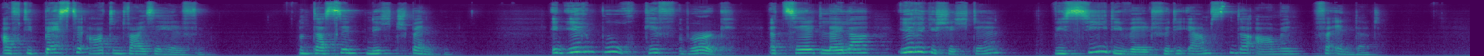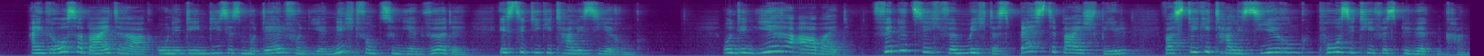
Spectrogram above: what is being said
auf die beste Art und Weise helfen. Und das sind nicht Spenden. In ihrem Buch Give Work erzählt Leila ihre Geschichte, wie sie die Welt für die Ärmsten der Armen verändert. Ein großer Beitrag, ohne den dieses Modell von ihr nicht funktionieren würde, ist die Digitalisierung. Und in ihrer Arbeit findet sich für mich das beste Beispiel, was Digitalisierung Positives bewirken kann.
